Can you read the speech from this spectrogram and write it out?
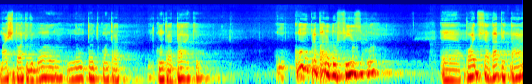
mais toque de bola, não tanto contra contra-ataque. Como preparador físico é, pode se adaptar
